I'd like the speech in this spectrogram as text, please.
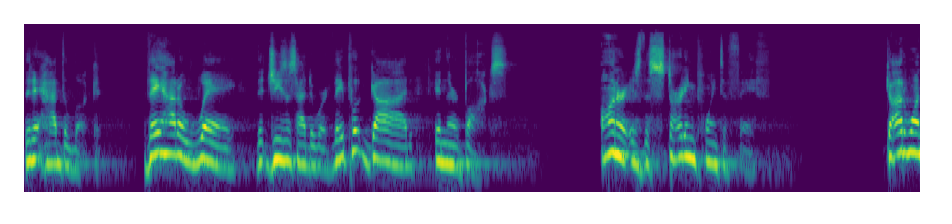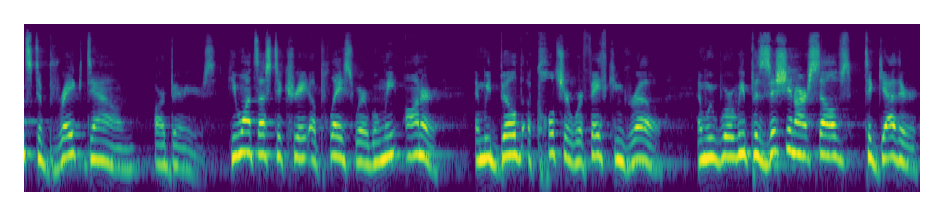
that it had to look. They had a way that Jesus had to work. They put God in their box. Honor is the starting point of faith. God wants to break down our barriers. He wants us to create a place where when we honor and we build a culture where faith can grow and we, where we position ourselves together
